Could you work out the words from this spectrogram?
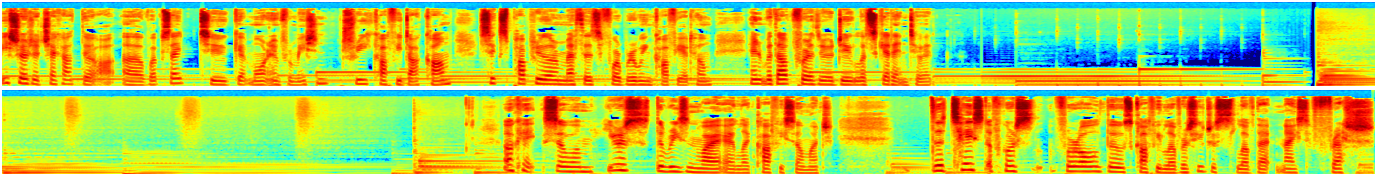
be sure to check out the uh, website to get more information. Treecoffee.com. Six popular methods for brewing coffee at home. And without further ado, let's get into it. Okay, so um here's the reason why I like coffee so much. The taste, of course, for all those coffee lovers, you just love that nice fresh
